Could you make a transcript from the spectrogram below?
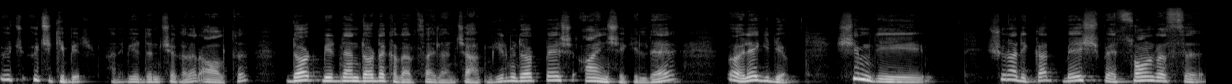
3, 3, 2, 1. Hani 1'den 3'e kadar 6. 4, 1'den 4'e kadar sayıların çarpımı 24, 5. Aynı şekilde öyle gidiyor. Şimdi şuna dikkat. 5 ve sonrası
